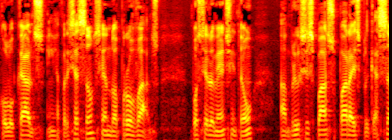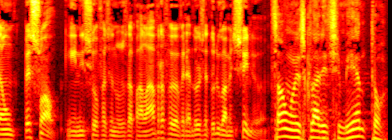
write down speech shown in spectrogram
colocados em apreciação, sendo aprovados. Posteriormente, então, abriu-se espaço para a explicação pessoal. Quem iniciou fazendo uso da palavra foi o vereador Getúlio Gomes Filho. Só um esclarecimento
